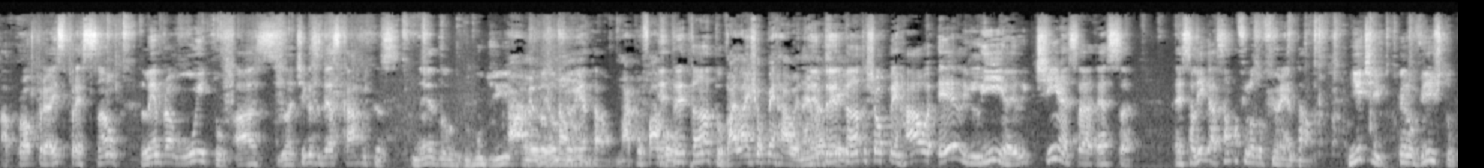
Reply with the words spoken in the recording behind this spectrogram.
a própria expressão lembra muito as antigas ideias kármicas né, do, do budismo, Ah, da meu Deus, filosofia não. oriental. Mas por favor. Entretanto, Vai lá em Schopenhauer, né? Entretanto, Schopenhauer, ele lia, ele tinha essa, essa, essa ligação com a filosofia oriental. Nietzsche, pelo visto,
